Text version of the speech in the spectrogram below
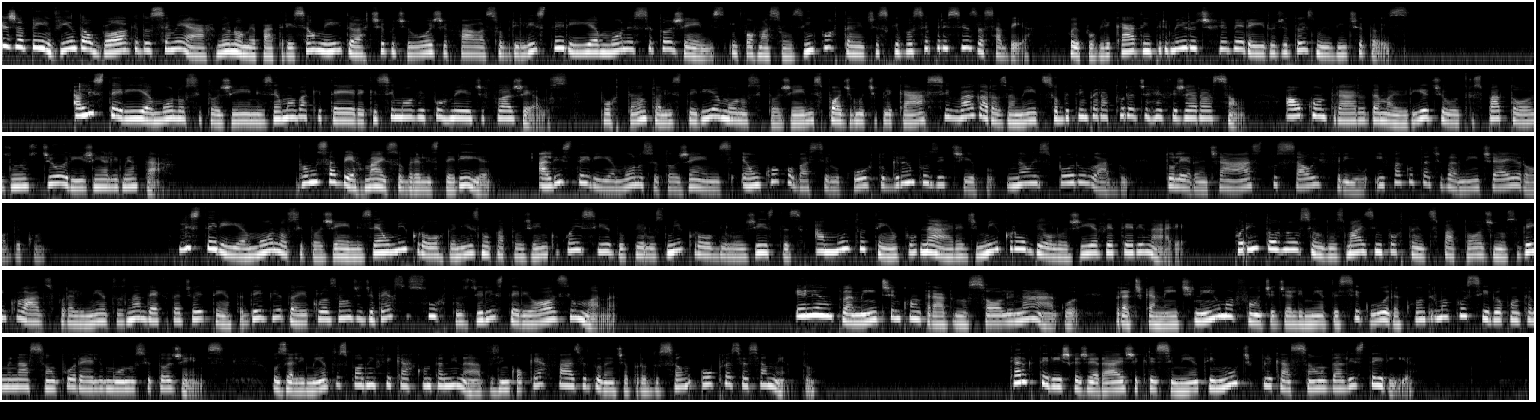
Seja bem-vindo ao blog do Semear. Meu nome é Patrícia Almeida e o artigo de hoje fala sobre listeria monocitogenes, informações importantes que você precisa saber. Foi publicado em 1 de fevereiro de 2022. A listeria monocitogenes é uma bactéria que se move por meio de flagelos. Portanto, a listeria monocitogenes pode multiplicar-se vagarosamente sob temperatura de refrigeração ao contrário da maioria de outros patógenos de origem alimentar. Vamos saber mais sobre a listeria? A Listeria monocitogenes é um cocobacilo curto gram-positivo, não esporulado, tolerante a ácido, sal e frio e facultativamente aeróbico. Listeria monocitogenes é um microorganismo patogênico conhecido pelos microbiologistas há muito tempo na área de microbiologia veterinária porém tornou-se um dos mais importantes patógenos vinculados por alimentos na década de 80, devido à eclosão de diversos surtos de listeriose humana. Ele é amplamente encontrado no solo e na água. Praticamente nenhuma fonte de alimento é segura contra uma possível contaminação por hélio monocitogenes. Os alimentos podem ficar contaminados em qualquer fase durante a produção ou processamento. Características gerais de crescimento e multiplicação da listeria.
